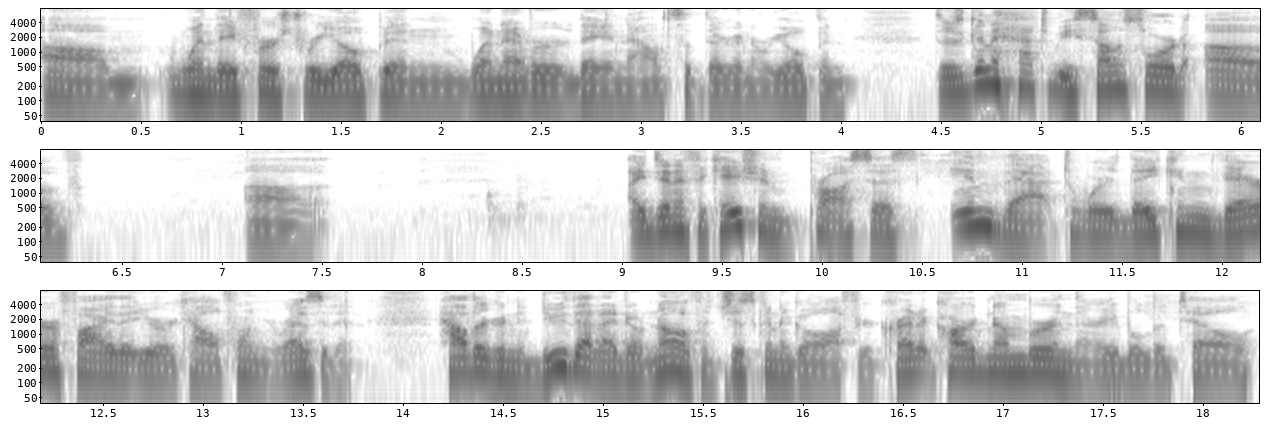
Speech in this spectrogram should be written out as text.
Um, when they first reopen, whenever they announce that they're going to reopen, there's going to have to be some sort of uh identification process in that to where they can verify that you're a California resident. How they're going to do that, I don't know. If it's just going to go off your credit card number and they're able to tell,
